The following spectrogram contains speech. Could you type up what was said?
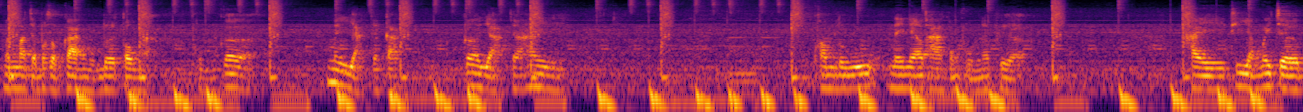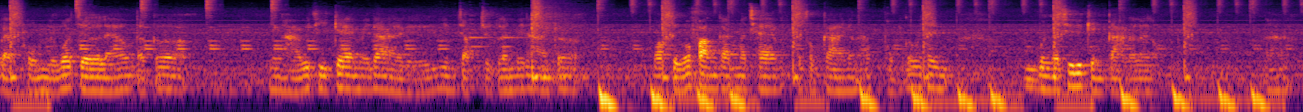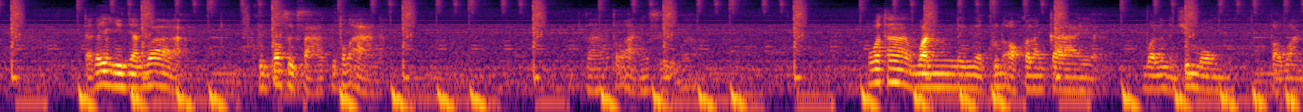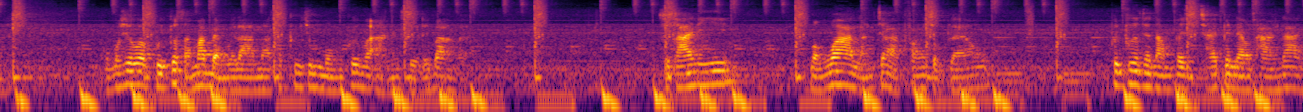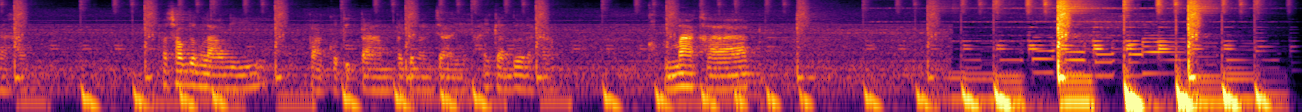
มันมาจากประสบการณ์ของผมโดยตรงอะ่ะ ผมก็ไม่อยากจะกัก ก็อยากจะให้ ความรู้ในแนวทางของผมนะเผื่อ ใครที่ยังไม่เจอแบบผมหรือว่าเจอแล้ว แต่ก็ยังหาวิธีแก้ไม่ได้หรือยังจับจุดอะไรไม่ได้ก็บอกถือว่าฟังกันมาแชร์ประสบการณ์กันครับ ผมก็ไม่ใช่ มืออาชีพที่เก่งกาจอะไรหรอกนะฮะแต่ก็ยังยืนยันว่าคุณต้องศึกษาคุณต้องอ่านนะต้องอ่านหนังสือมาเพราะว่าถ้าวันหนึ่งเนี่ยคุณออกกำลังกายอะวันละหนึ่งชั่วโมงต่อวัน ผมก็เชื่อว่าคุณก็สามารถแบ่งเวลามาสักครึ่งชั่วโมงเพื่อมาอ่านหนังสือได้บ้างแหละสุดท้ายนี้หวังว่าหลังจากฟังจบแล้ว เพื่อนๆจะนำไปใช้เป็นแนวทางได้นะครับ ถ้าชอบเรื่องราวนี้ ฝากกดติดตามเป็นกำลังใจให้กันด้วยนะครับ ขอบคุณมากครับ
